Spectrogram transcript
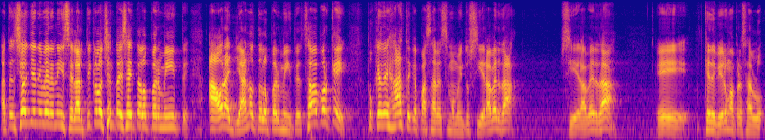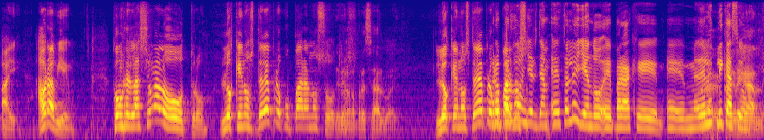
Atención, Jenny Berenice, el artículo 86 te lo permite. Ahora ya no te lo permite. ¿Sabe por qué? Porque dejaste que pasara ese momento, si era verdad. Si era verdad. eh, que debieron apresarlo ahí. Ahora bien, con relación a lo otro, lo que nos debe preocupar a nosotros, Debieron apresarlo ahí. lo que nos debe Pero preocupar a perdón, estoy leyendo eh, para que eh, me dé la explicación.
